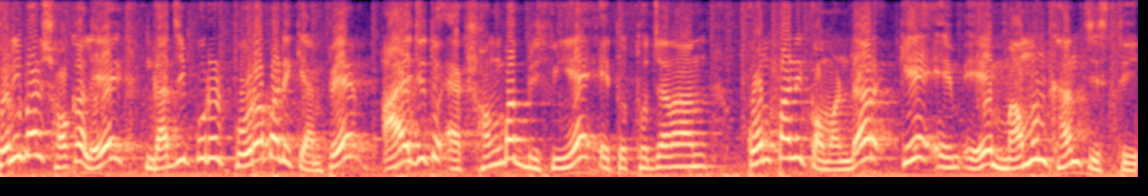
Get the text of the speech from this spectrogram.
শনিবার সকালে গাজীপুরের পোড়াবাড়ি ক্যাম্পে আয়োজিত এক সংবাদ ব্রিফিংয়ে এ তথ্য জানান company commander K M A Mamun Khan Chishti.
